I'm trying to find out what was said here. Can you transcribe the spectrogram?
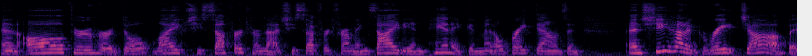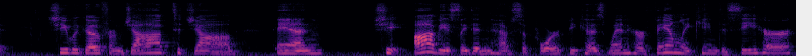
And all through her adult life, she suffered from that. She suffered from anxiety and panic and mental breakdowns. And, and she had a great job, but she would go from job to job. And she obviously didn't have support because when her family came to see her,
